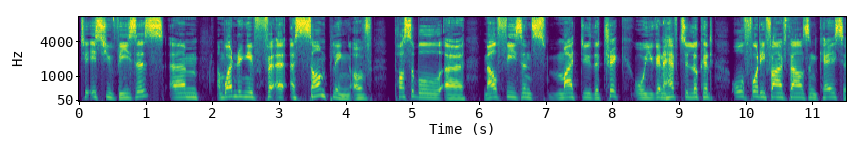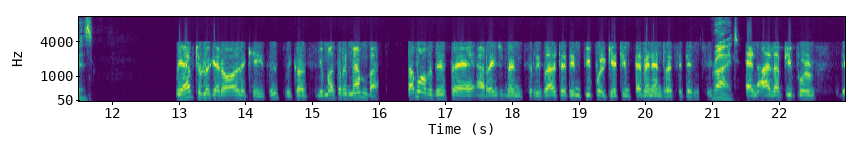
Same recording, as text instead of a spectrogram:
to issue visas? Um, I'm wondering if a, a sampling of possible uh, malfeasance might do the trick, or you're going to have to look at all 45,000 cases? We have to look at all the cases because you must remember some of these uh, arrangements resulted in people getting permanent residency. Right. And other people uh,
